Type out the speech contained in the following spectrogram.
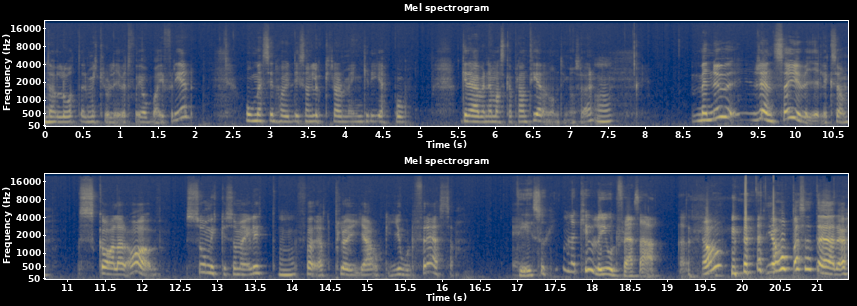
Utan Mm. låter mikrolivet få jobba i fred. Och med sin höjd liksom luckrar med en grep och gräver när man ska plantera någonting och sådär. Mm. Men nu rensar ju vi liksom, skalar av så mycket som möjligt Mm. för att plöja och jordfräsa. Det är så himla kul att jordfräsa. Ja, jag hoppas att det är det.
